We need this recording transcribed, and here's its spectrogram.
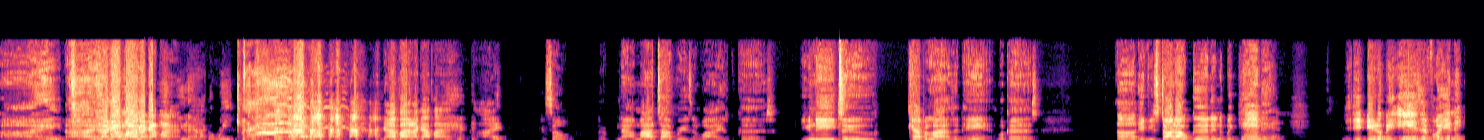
All right, all right. I got mine. I got mine. You done had like a week. I got mine. I got mine. All right. So now my top reason why is because you need to capitalize at the end because uh, if you start out good in the beginning, it, will be easy for you in the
